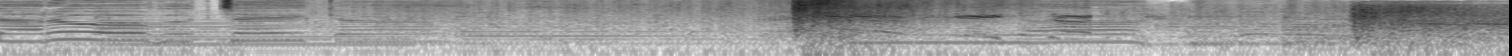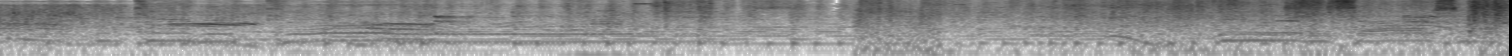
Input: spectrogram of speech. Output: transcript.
shadow overtake us. We are chemicals. We will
